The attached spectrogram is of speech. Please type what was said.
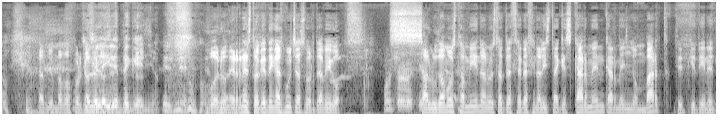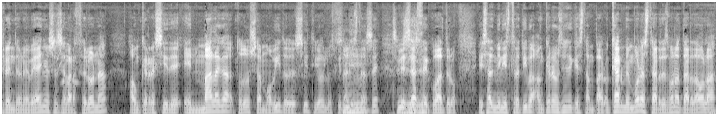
También vamos por Yo lo leí de distintos. pequeño. Bueno, Ernesto, que tengas mucha suerte, amigo. Muchas gracias. Saludamos también a nuestra tercera finalista, que es Carmen, Carmen Lombard, que, que tiene 39 años, es de Barcelona, aunque reside en Málaga. Todos se han movido del sitio, ¿eh? los finalistas, ¿eh? Sí, desde sí, hace Es administrativa, aunque ahora nos dice que está en paro. Carmen, buenas tardes, buena tarde, hola.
